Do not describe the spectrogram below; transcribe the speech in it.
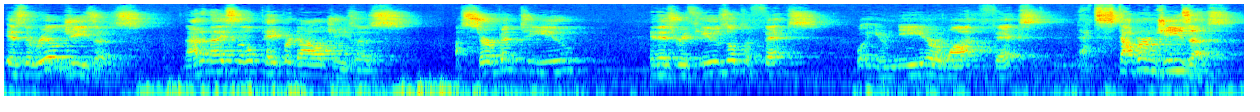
Is the real Jesus, not a nice little paper doll Jesus, a serpent to you in his refusal to fix what you need or want fixed? That stubborn Jesus.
